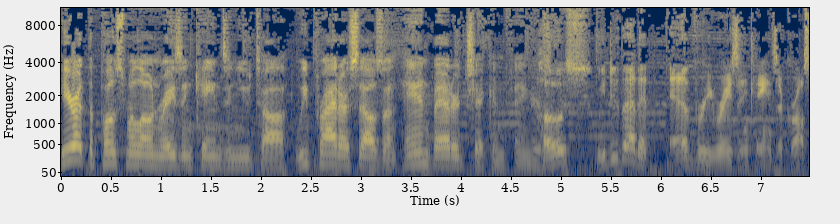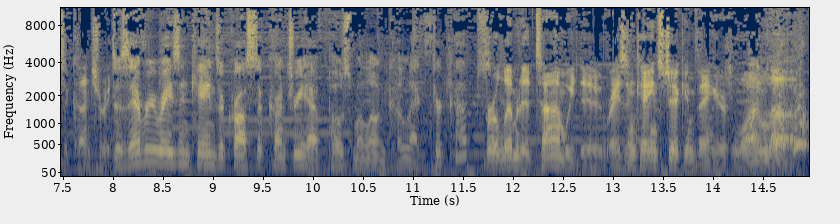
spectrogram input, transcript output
Here at the Post Malone Raising Canes in Utah, we pride ourselves on hand battered chicken fingers. Post? We do that at every Raising Canes across the country. Does every Raising Canes across the country have Post Malone collector cups? For a limited time, we do. Raising Canes chicken fingers. One love.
